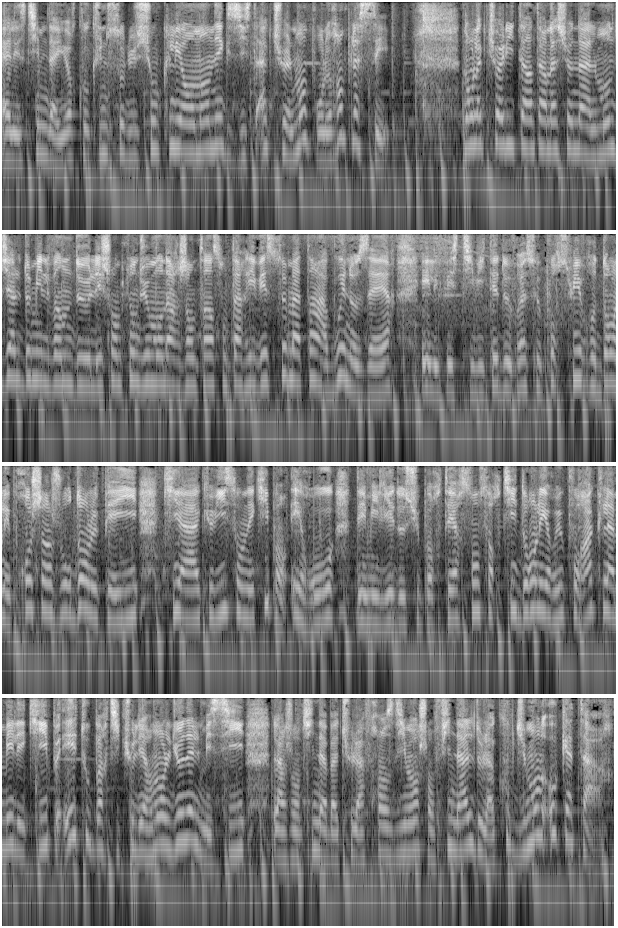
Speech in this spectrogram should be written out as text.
Elle estime d'ailleurs qu'aucune solution clé en main n'existe actuellement pour le remplacer. Dans l'actualité internationale, mondiale 2022, les champions du monde argentin sont arrivés ce matin à Buenos Aires et les festivités devraient se poursuivre dans les prochains jours dans le pays qui a accueilli son équipe en héros. Des milliers de supporters sont sortis dans les rues pour acclamer l'équipe et tout particulièrement Lionel Messi. L'Argentine a battu la France dimanche en finale de la Coupe du Monde au Qatar.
